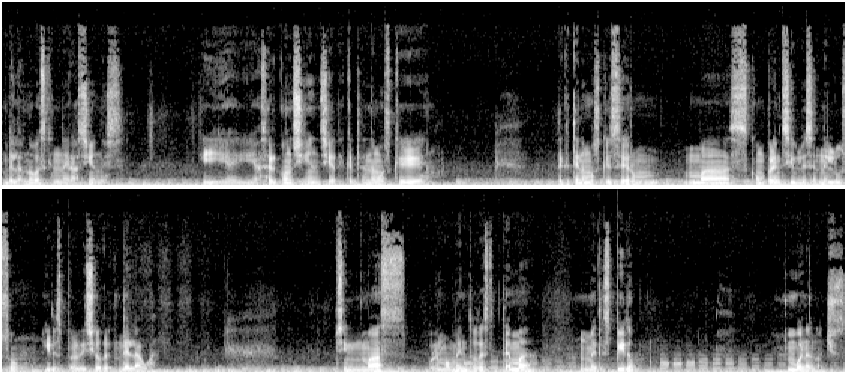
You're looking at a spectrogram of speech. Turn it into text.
de las nuevas generaciones y, y hacer conciencia de que tenemos que de que tenemos que ser más comprensibles en el uso y desperdicio del agua. Sin más por el momento de este tema, me despido. Buenas noches.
